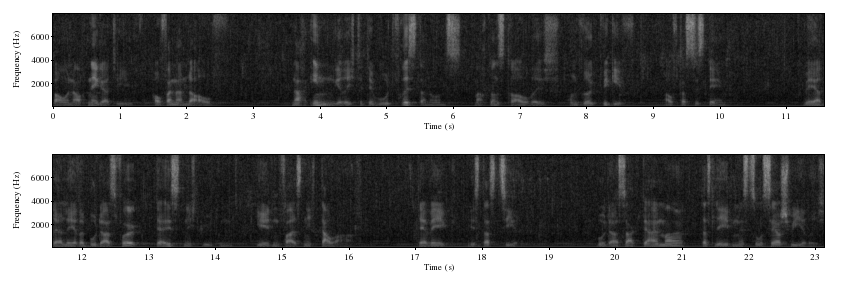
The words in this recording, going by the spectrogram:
bauen auch negativ aufeinander auf. Nach innen gerichtete Wut frisst an uns, macht uns traurig und wirkt wie Gift auf das System. Wer der Lehre Buddhas folgt, der ist nicht wütend, jedenfalls nicht dauerhaft. Der Weg ist das Ziel. Buddha sagte einmal, das Leben ist so sehr schwierig.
